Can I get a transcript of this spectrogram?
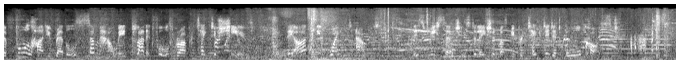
of foolhardy rebels somehow made planetfall through our protective shield. They are to be wiped out. This research installation must be protected at all cost.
